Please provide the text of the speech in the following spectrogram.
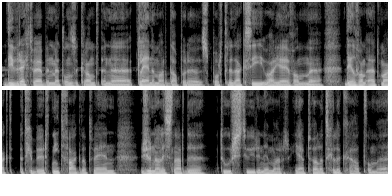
Diebrecht, wij hebben met onze krant een uh, kleine maar dappere sportredactie waar jij van uh, deel van uitmaakt. Het gebeurt niet vaak dat wij een journalist naar de Tour sturen, hè, maar jij hebt wel het geluk gehad om uh,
